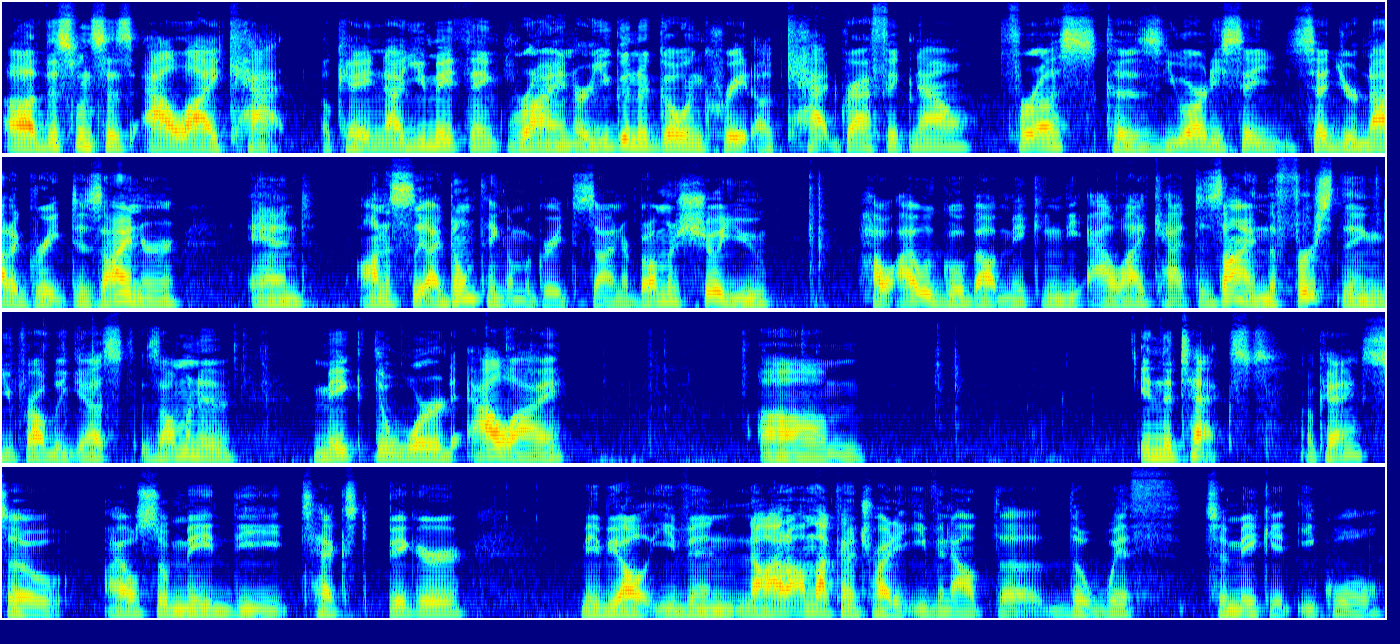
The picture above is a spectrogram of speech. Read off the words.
Uh, this one says Ally Cat. Okay, now you may think, Ryan, are you going to go and create a cat graphic now for us? Because you already say, said you're not a great designer. And honestly, I don't think I'm a great designer, but I'm going to show you how I would go about making the Ally Cat design. The first thing you probably guessed is I'm going to make the word ally um, in the text. Okay, so I also made the text bigger. Maybe I'll even no, I'm not going to try to even out the the width to make it equal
